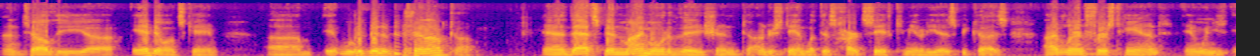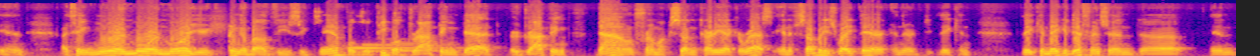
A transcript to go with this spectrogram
until the uh, ambulance came, um, it would have been a different outcome. And that's been my motivation to understand what this heart safe community is because I've learned firsthand. And when you, and I think more and more and more you're hearing about these examples of people dropping dead or dropping down from a sudden cardiac arrest. And if somebody's right there and they're, they can, they can make a difference. And, uh, and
